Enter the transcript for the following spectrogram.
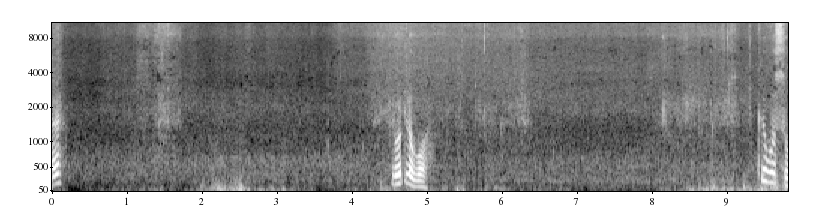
ฮะหลุดหรือบ่คือบสู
